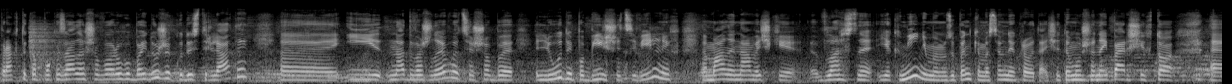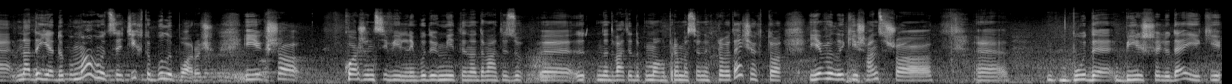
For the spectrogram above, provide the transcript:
Практика показала, що ворогу байдуже куди стріляти, е, і надважливо це, щоб люди побільше цивільних мали навички, власне, як мінімум, зупинки масивної кровотечі. Тому що найперші, хто е, надає допомогу, це ті, хто були поруч. І якщо Кожен цивільний буде вміти надавати е, надавати допомогу при масивних кровотечах, то є великий шанс, що е, буде більше людей, які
